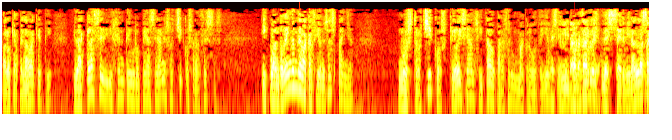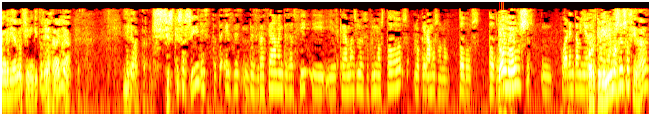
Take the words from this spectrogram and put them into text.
a lo que apelaba Ketty, la clase dirigente europea serán esos chicos franceses. Y cuando vengan de vacaciones a España, nuestros chicos que hoy se han citado para hacer un macrobotellón, Les sin servirán la importarles, sangría. les servirán la sangría en los chiringuitos de la playa. Pero Si es que es así. es es des- desgraciadamente es así y, y es que además lo sufrimos todos, lo queramos o no. Todos, todos. Todos. Mm, 40 millones Porque de vivimos en sociedad.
